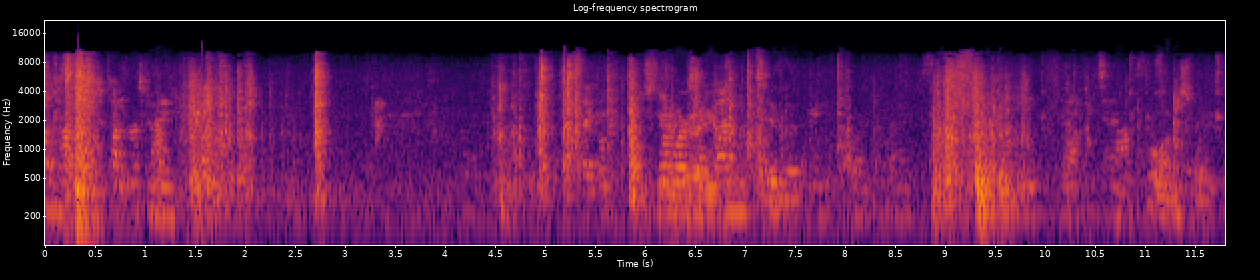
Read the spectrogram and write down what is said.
On top of- top of 26, the 27, 30. Cycle. One more ready. cycle. One, two, three, four, five, six, seven, eight, nine, ten. Hold on, just wait.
